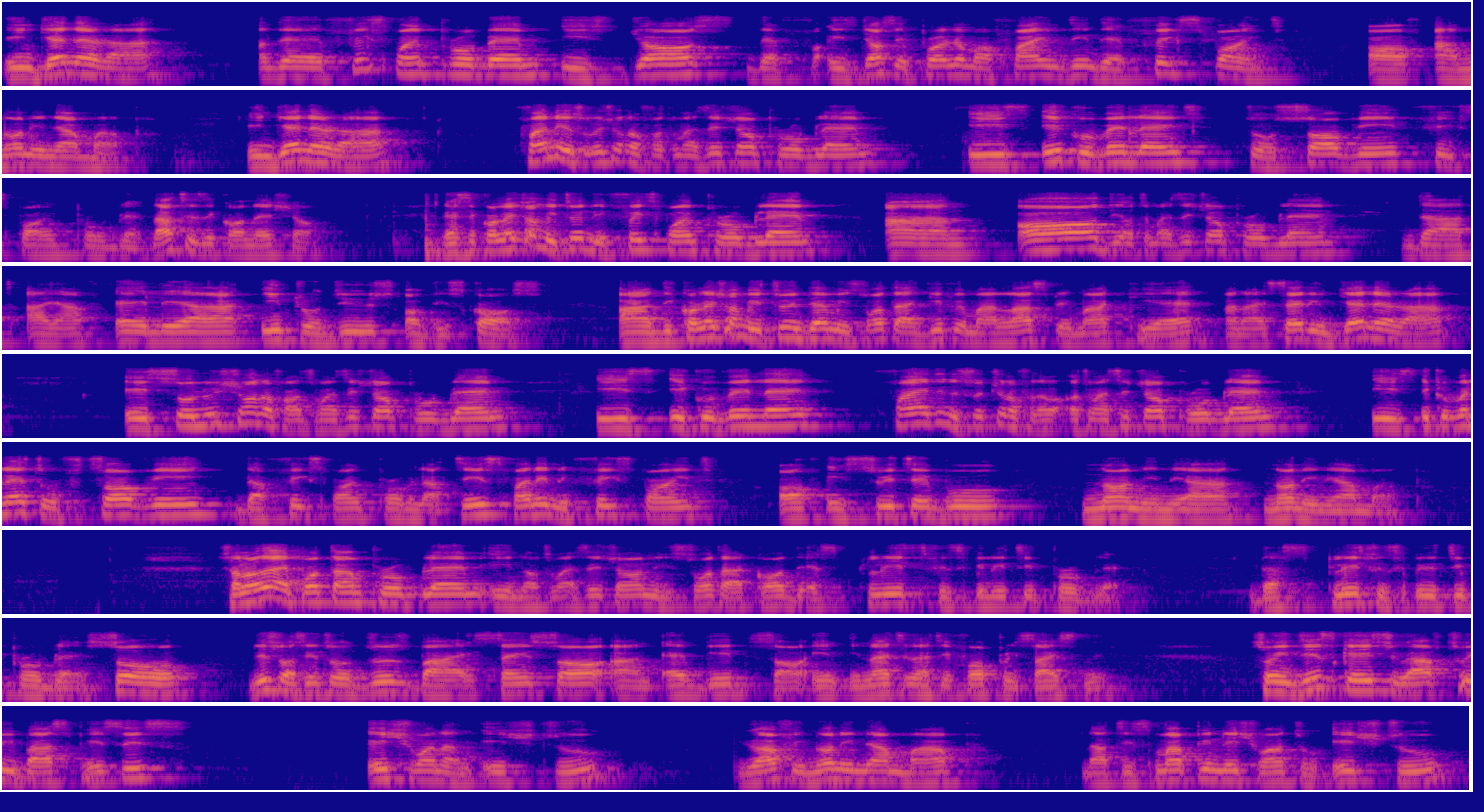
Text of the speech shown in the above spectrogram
in general, the fixed point problem is just the is just a problem of finding the fixed point of a nonlinear map. In general, finding a solution of optimization problem is equivalent to solving fixed point problem. That is the connection. There's a connection between the fixed point problem and all the optimization problem that I have earlier introduced or discussed. And the connection between them is what I give in my last remark here. And I said in general, a solution of optimization problem is equivalent, finding the solution of an optimization problem is equivalent to solving the fixed point problem. That is, finding the fixed point of a suitable nonlinear, nonlinear map. So another important problem in optimization is what I call the split feasibility problem. The split feasibility problem. So this was introduced by Censor and Elfving so in, in 1994 precisely. So in this case, you have two Hilbert spaces H1 and H2. You have a nonlinear map that is mapping H1 to H2.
